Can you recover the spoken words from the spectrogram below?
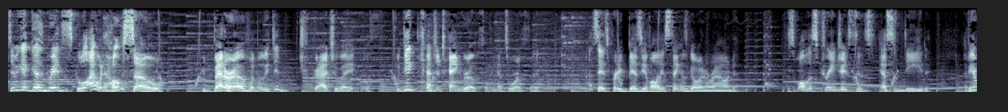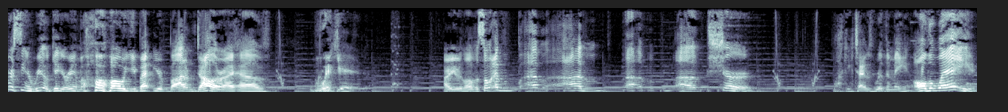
Did we get good grades at school? I would hope so. We better have. I mean, we did graduate. With, we did catch a Tangrowth. I think that's worth it. I'd say it's pretty busy with all these things going around. Because of all the strange incidents. Yes, indeed. Have you ever seen a real Gigaremo? Oh, you bet your bottom dollar I have. Wicked. Are you in love with someone? I'm uh, uh, sure. Lucky times Rhythmi all the way.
